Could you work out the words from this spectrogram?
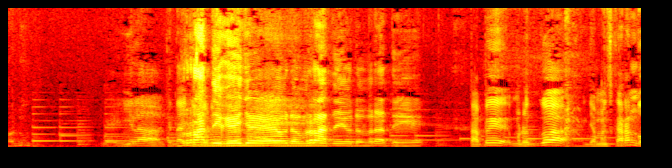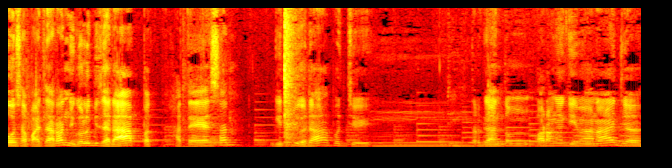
waduh. Ya gila kita berat nih kayaknya ya. aja. udah berat nih udah berat nih. Tapi menurut gua zaman sekarang gak usah pacaran juga lu bisa dapet. HTSan gitu juga dapet cuy tergantung orangnya gimana aja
